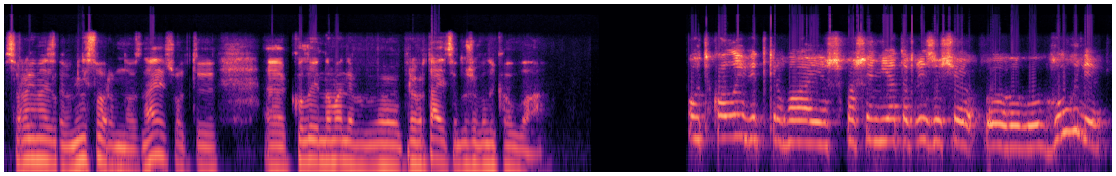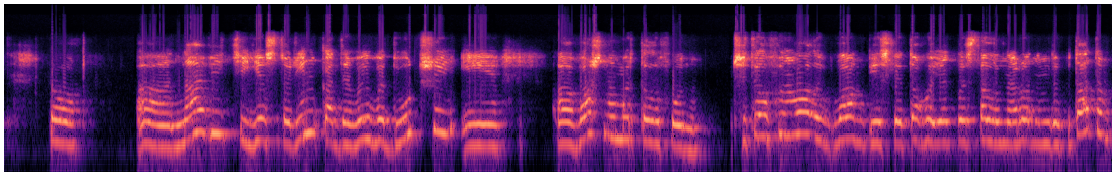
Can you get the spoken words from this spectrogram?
сором'язливий. Мені соромно, знаєш, от е, е, коли на мене в- привертається дуже велика увага. От коли відкриваєш ім'я та прізвище в Гуглі, то а, навіть є сторінка, де ви ведучий і а, ваш номер телефону. Чи телефонували вам після того, як ви стали народним депутатом,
